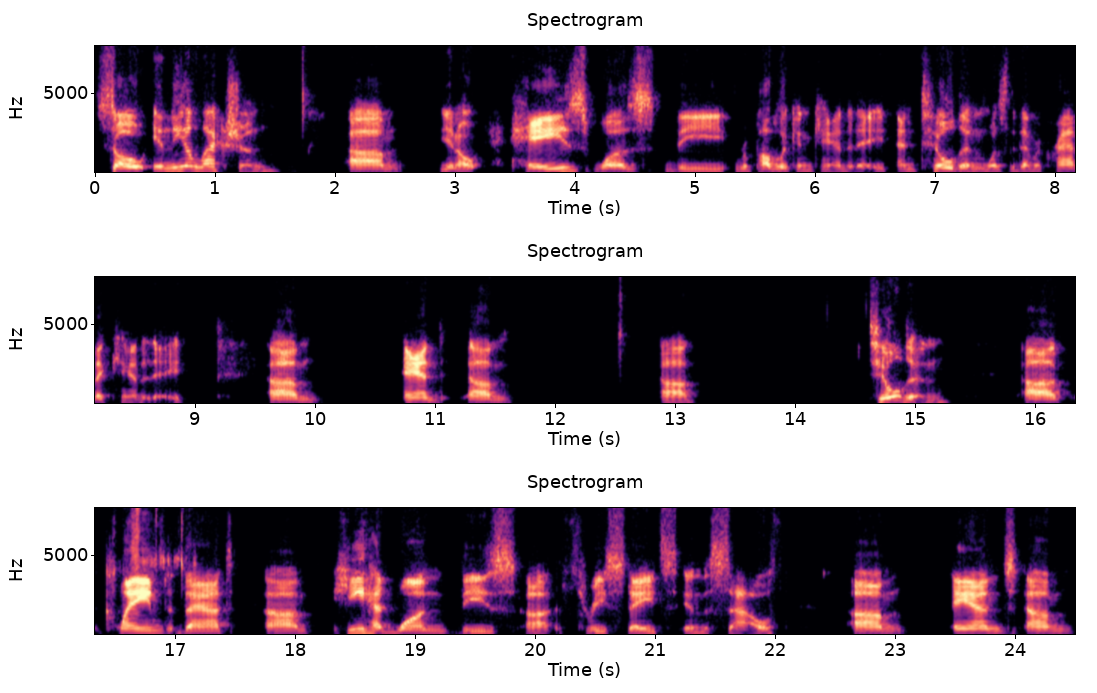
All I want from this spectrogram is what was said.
So in the election, um, you know, Hayes was the Republican candidate and Tilden was the Democratic candidate. Um, and um, uh, Tilden uh, claimed that um, he had won these uh, three states in the South. Um, and um,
